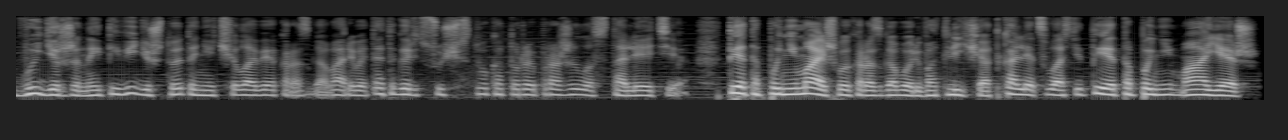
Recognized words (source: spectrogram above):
выдержано, и ты видишь, что это не человек разговаривает, это, говорит, существо, которое прожило столетия. Ты это понимаешь в их разговоре, в отличие от колец власти, ты это понимаешь.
